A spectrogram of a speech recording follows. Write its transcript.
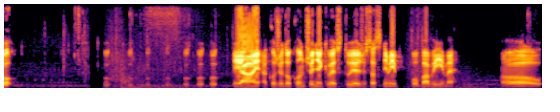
U. U, u, u, u, u, u. Jaj, akože dokončenie questu je, že sa s nimi pobavíme. Oh.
